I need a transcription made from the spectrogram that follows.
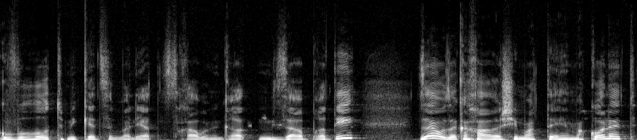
גבוהות מקצב עליית השכר במגזר הפרטי. זהו, זה ככה רשימת uh, מכולת.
